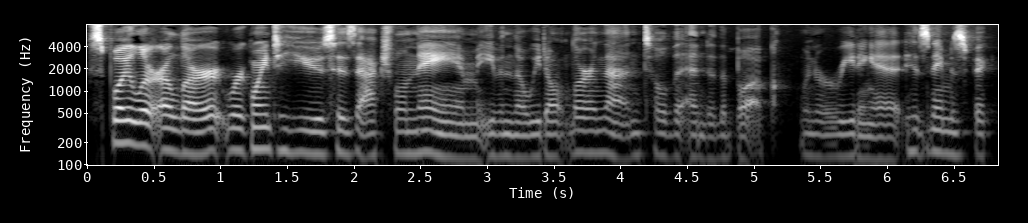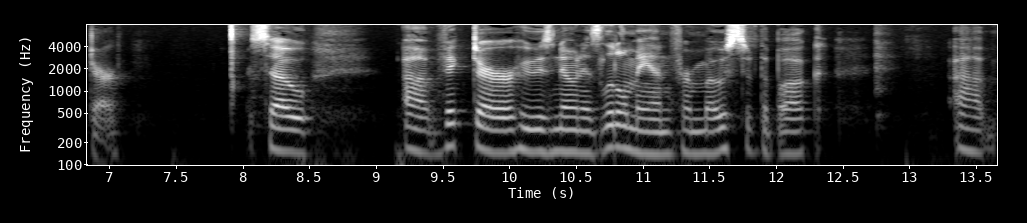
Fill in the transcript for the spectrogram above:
Spoiler alert, we're going to use his actual name, even though we don't learn that until the end of the book when we're reading it. His name is Victor. So, uh, Victor, who is known as Little Man for most of the book, um,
